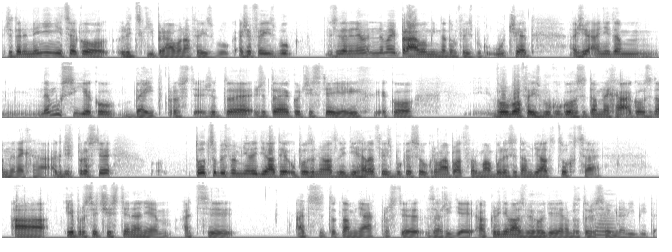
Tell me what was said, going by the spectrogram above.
že tady není nic jako lidský právo na Facebook a že Facebook, že tady nemají právo mít na tom Facebooku účet a že ani tam nemusí jako bejt prostě, že to je, že to je jako čistě jejich jako volba Facebooku, koho si tam nechá a koho si tam nenechá. A když prostě to, co bychom měli dělat, je upozorňovat lidi, hele, Facebook je soukromá platforma, bude si tam dělat, co chce a je prostě čistě na něm, ať si ať si to tam nějak prostě zařídějí a klidně vás vyhodí jenom za to, že se jim hmm. nelíbíte.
